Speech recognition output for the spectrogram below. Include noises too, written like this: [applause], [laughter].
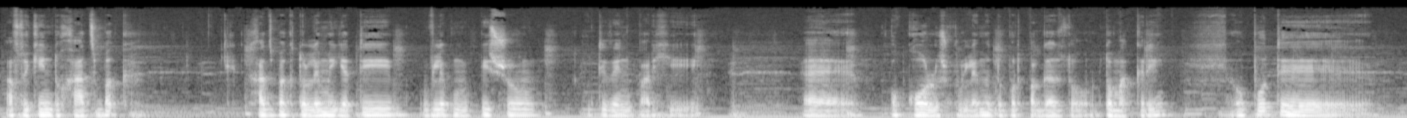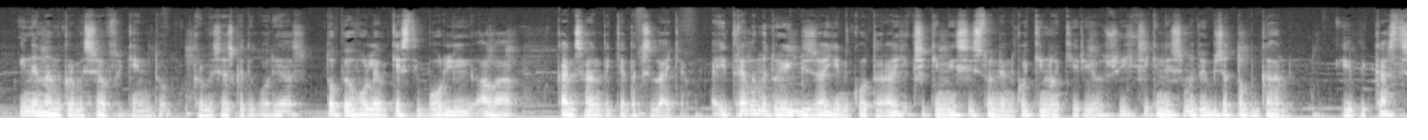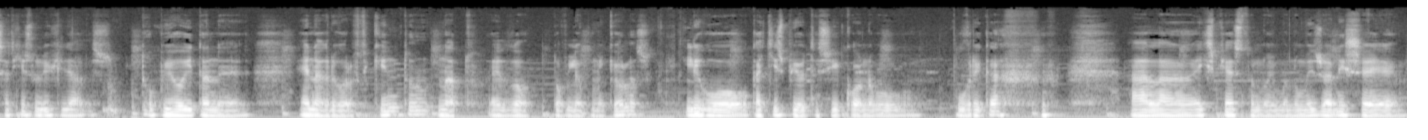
αυτοκίνητο hatchback. Hatchback το λέμε γιατί βλέπουμε πίσω ότι δεν υπάρχει ε, ο κόλος που λέμε, το πορτπαγκάζ το, το μακρύ. Οπότε είναι ένα μικρομεσαίο αυτοκίνητο, μικρομεσαίας κατηγορίας, το οποίο βολεύει και στην πόλη, αλλά κάνει σαν και ταξιδάκια. Η τρέλα με το Ibiza γενικότερα έχει ξεκινήσει στον ελληνικό κοινό κυρίως, έχει ξεκινήσει με το Ibiza Top Gun, ειδικά στις αρχές του 2000 το οποίο ήταν ε, ένα γρήγορο αυτοκίνητο να το, εδώ το βλέπουμε κιόλας. λίγο κακής ποιότητας η εικόνα που, που βρήκα [laughs] αλλά έχεις πιάσει το νόημα νομίζω αν είσαι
